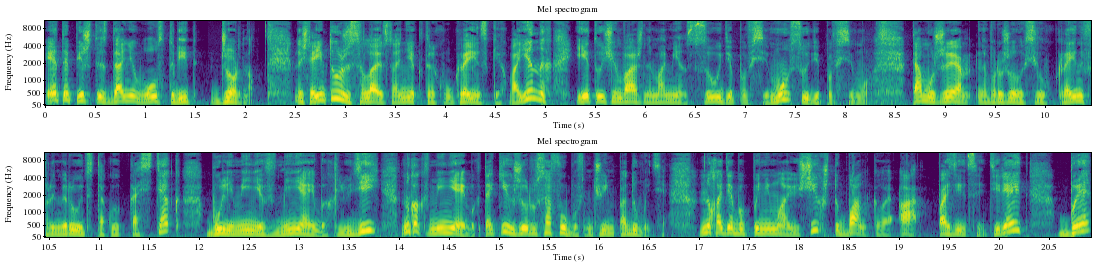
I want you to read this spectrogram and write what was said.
Это пишет издание Wall Street Journal. Значит, они тоже ссылаются на некоторых украинских военных, и это очень важный момент. Судя по всему, судя по всему, там уже на вооруженных силах Украины формируется такой костяк более-менее вменяемых людей, ну как вменяемых, таких же русофобов, ничего не подумайте, но хотя бы понимающих, что банковая, а, позиции теряет, б,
